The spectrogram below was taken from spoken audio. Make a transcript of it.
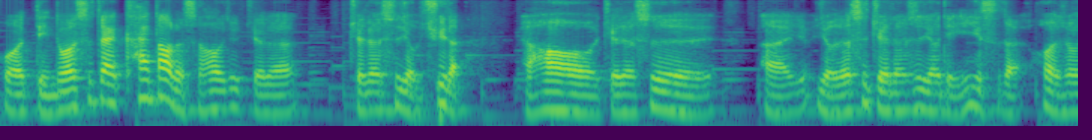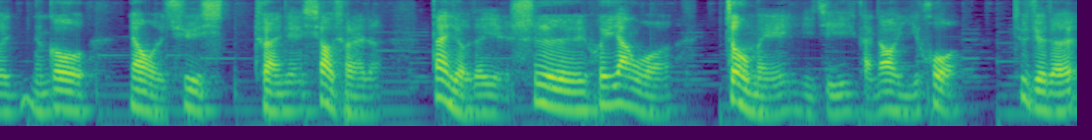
我顶多是在看到的时候就觉得觉得是有趣的，然后觉得是呃有有的是觉得是有点意思的，或者说能够让我去突然间笑出来的，但有的也是会让我皱眉以及感到疑惑，就觉得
